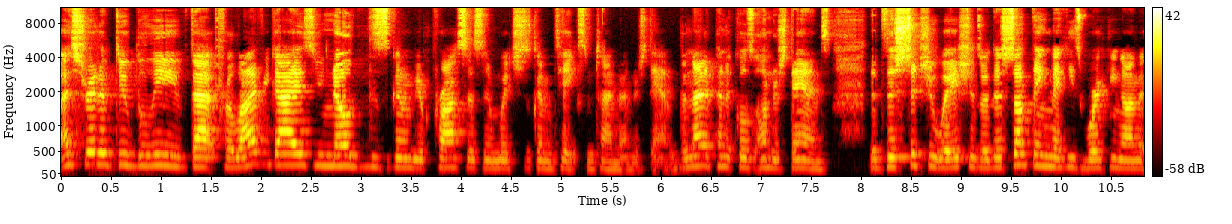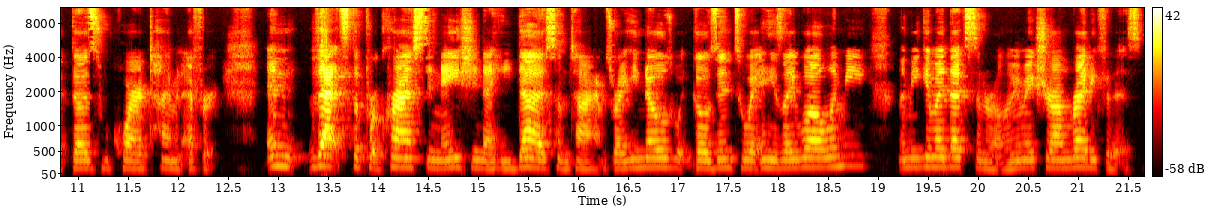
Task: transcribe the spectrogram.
I straight up do believe that for a lot of you guys, you know this is going to be a process in which it's going to take some time to understand. The Knight of Pentacles understands that there's situations or there's something that he's working on that does require time and effort. And that's the procrastination that he does sometimes, right? He knows what goes into it and he's like, well, let me, let me get my ducks in a row. Let me make sure I'm ready for this.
